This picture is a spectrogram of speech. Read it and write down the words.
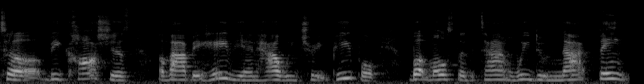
to be cautious of our behavior and how we treat people. But most of the time we do not think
